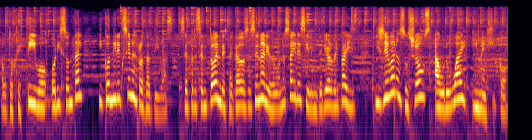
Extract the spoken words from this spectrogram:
autogestivo, horizontal y con direcciones rotativas. Se presentó en destacados escenarios de Buenos Aires y el interior del país y llevaron sus shows a Uruguay y México.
